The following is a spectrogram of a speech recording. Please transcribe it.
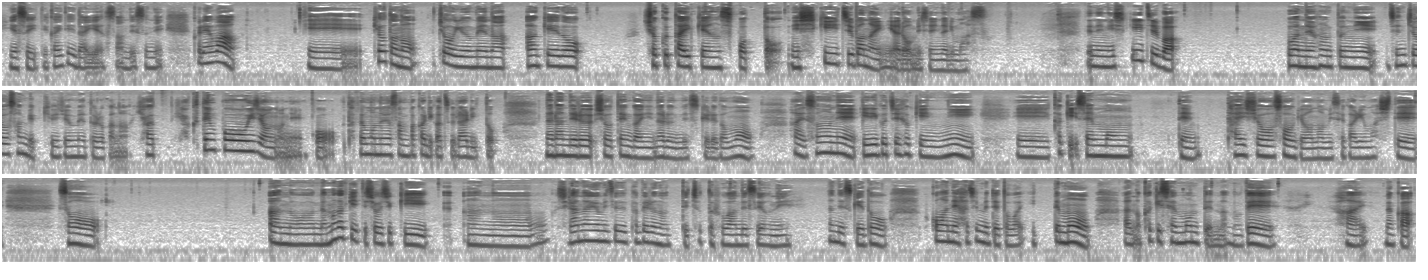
安いって書いて大安さんですね。これは、えー、京都の超有名なアーケード食体験スポット錦市場内にあるお店になります。でね錦市場はね本当に全長390メートルかな。100, 100店舗以上のねこう食べ物屋さんばかりがずらりと並んでる商店街になるんですけれども、はい、そのね入り口付近に、えー、牡蠣専門店大正創業のお店がありましてそう。あの生牡蠣って正直あの知らないお店で食べるのってちょっと不安ですよね。なんですけどここはね初めてとは言ってもあの牡蠣専門店なのではい。なんか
